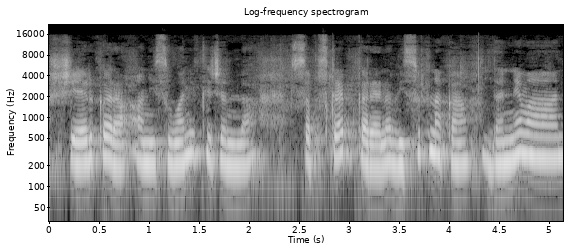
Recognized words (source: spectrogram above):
शेअर करा आणि सुवानी किचनला सबस्क्राईब करायला विसरू नका. धन्यवाद.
